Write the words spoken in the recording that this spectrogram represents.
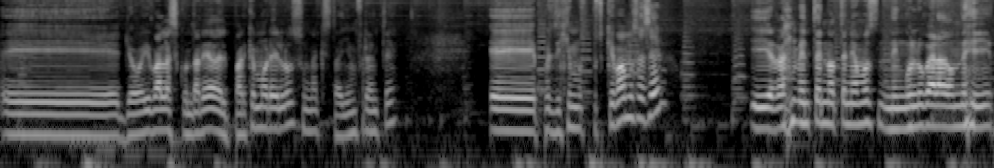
eh, yo iba a la secundaria del Parque Morelos, una que está ahí enfrente, eh, pues dijimos, pues ¿qué vamos a hacer? Y realmente no teníamos ningún lugar a donde ir.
